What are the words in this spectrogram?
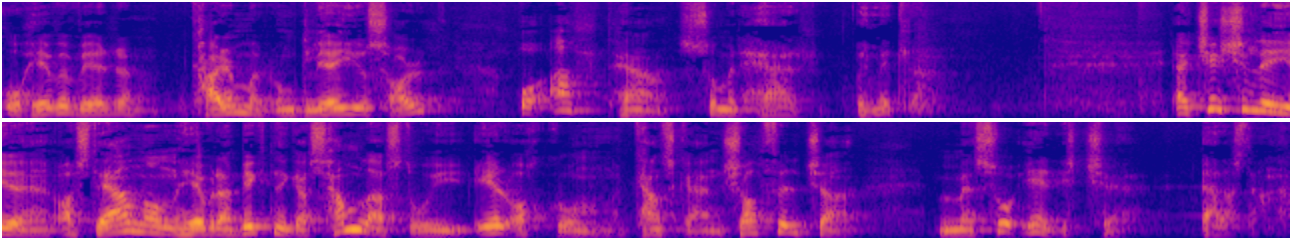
og heve vere karmer om glede og sorg, og alt her som er her i middelen. Er kyrkjelige av stenen hever en bygning av samlast og er okkon kanskje en sjåfylltja, men så er ikkje æra stenen.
